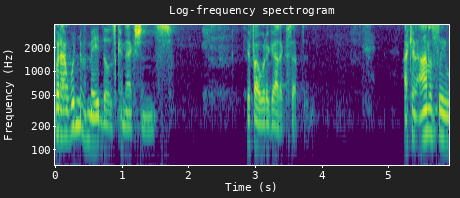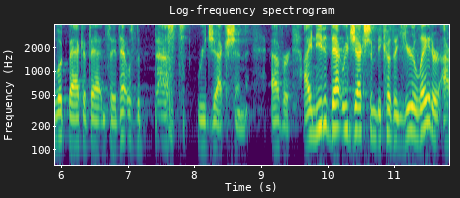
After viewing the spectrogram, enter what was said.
But I wouldn't have made those connections if I would have got accepted. I can honestly look back at that and say that was the best rejection ever. I needed that rejection because a year later I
